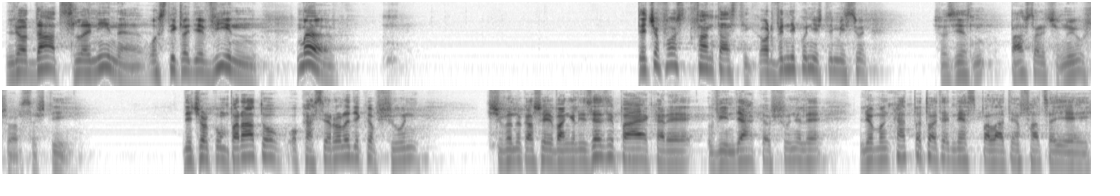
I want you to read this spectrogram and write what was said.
le-a dat slănină, o sticlă de vin. Mă, deci a fost fantastic. Ori venit cu niște misiuni. Și a zis, pastore, ce nu e ușor, să știi. Deci au cumpărat o, o caserolă de căpșuni și pentru ca să o evangelizeze pe aia care vindea căpșunile, le-au mâncat pe toate nespălate în fața ei.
